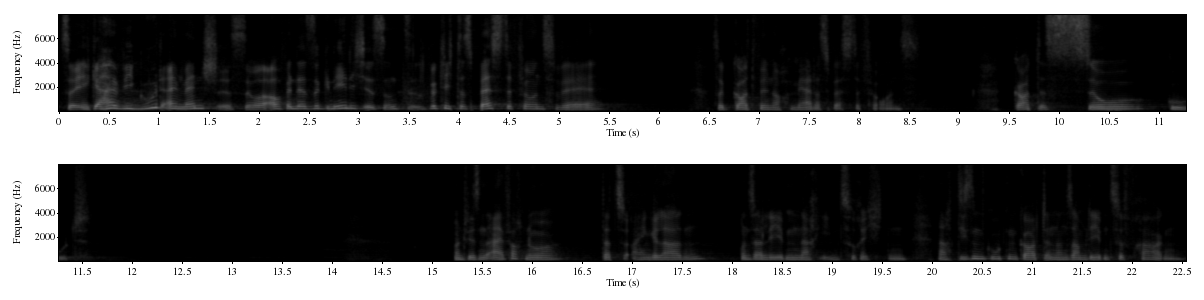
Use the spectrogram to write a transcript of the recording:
So egal wie gut ein Mensch ist, so auch wenn der so gnädig ist und wirklich das Beste für uns will, so Gott will noch mehr das Beste für uns. Gott ist so gut. Und wir sind einfach nur dazu eingeladen, unser Leben nach ihm zu richten, nach diesem guten Gott in unserem Leben zu fragen,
